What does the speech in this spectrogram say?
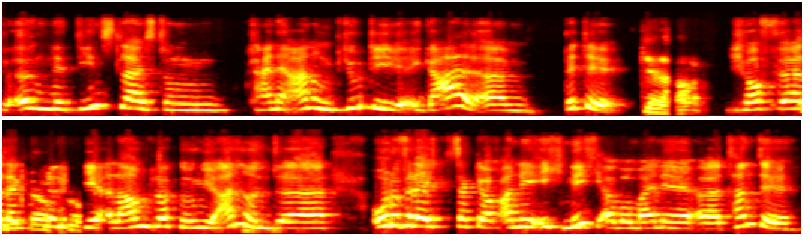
irgendeine Dienstleistung, keine Ahnung, Beauty, egal, ähm, bitte. Genau. Ich hoffe, äh, da gehen die Alarmglocken irgendwie an. Und, äh, oder vielleicht sagt ihr auch, ah nee, ich nicht, aber meine äh, Tante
